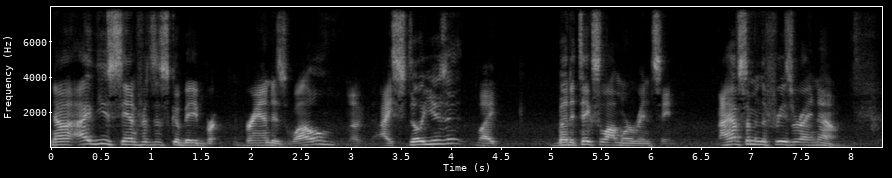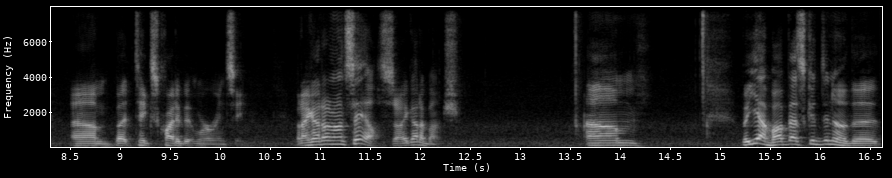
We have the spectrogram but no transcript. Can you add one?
Now I've used San Francisco Bay br- brand as well. I still use it, like, but it takes a lot more rinsing. I have some in the freezer right now, um, but takes quite a bit more rinsing. But I got it on sale, so I got a bunch. Um, but yeah, Bob, that's good to know. The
